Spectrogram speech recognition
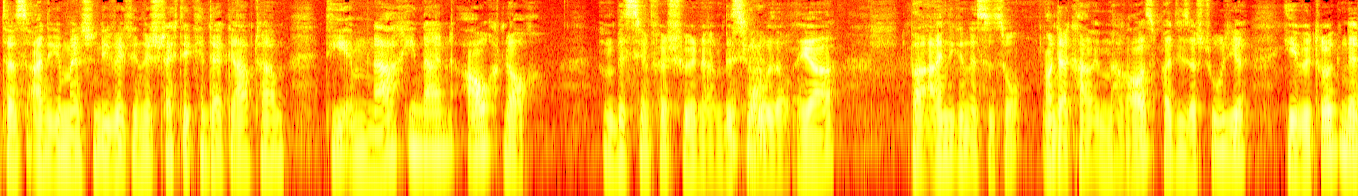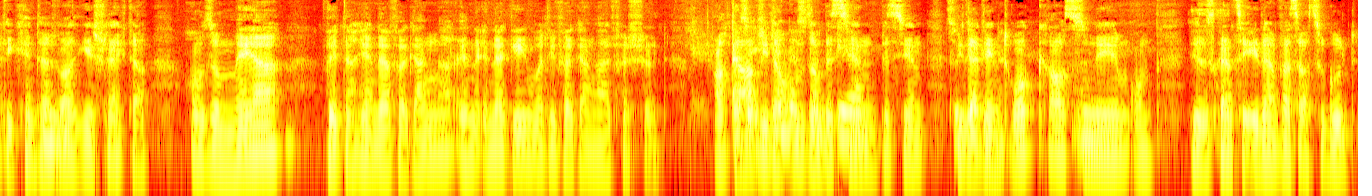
dass einige Menschen, die wirklich eine schlechte Kindheit gehabt haben, die im Nachhinein auch noch ein bisschen verschönern, ein bisschen rosa. Ja, bei einigen ist es so. Und da kam eben heraus bei dieser Studie, je bedrückender die Kindheit war, je schlechter, umso mehr wird nachher in der Vergangenheit, in, in der Gegenwart die Vergangenheit verschönt. Auch da Also wieder, um so ein bisschen, bisschen wieder den Druck rauszunehmen, um dieses ganze Elend, was auch zu gut,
